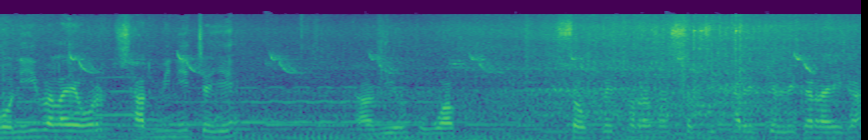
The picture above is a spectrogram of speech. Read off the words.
होने वाला है और सात मिनट चाहिए। अभी हुआ शॉप पे थोड़ा सा सब्ज़ी खरीद के लेकर आएगा।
